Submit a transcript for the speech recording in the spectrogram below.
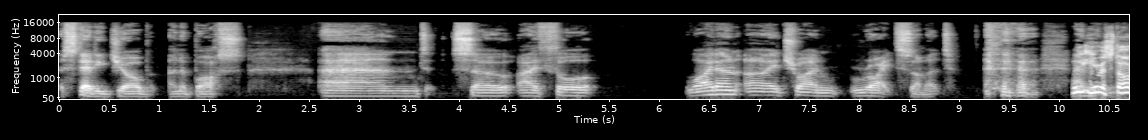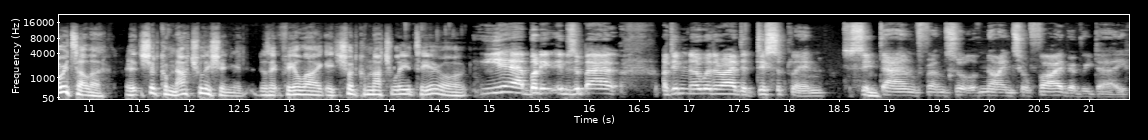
a steady job and a boss, and so I thought, why don't I try and write something You're a storyteller. It should come naturally, shouldn't it? Does it feel like it should come naturally to you? Or yeah, but it, it was about. I didn't know whether I had the discipline to sit mm. down from sort of nine till five every day,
